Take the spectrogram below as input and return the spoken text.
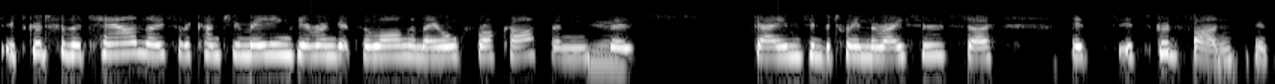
it's good for the town. Those sort of country meetings, everyone gets along and they all frock up, and yeah. there's games in between the races. So, it's it's good fun. It's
